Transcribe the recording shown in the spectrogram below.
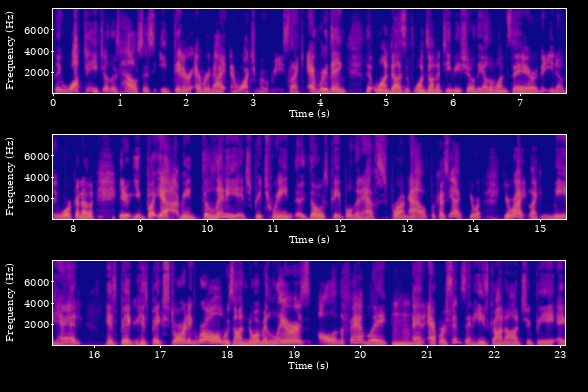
They walk to each other's houses eat dinner every night and watch movies. Like everything that one does if one's on a tv show the other one's there that you know they work on other you know you, but yeah i mean the lineage between uh, those people that have sprung out because yeah you're you're right. Like meathead his big his big starting role was on Norman Lear's All in the Family, Mhm. and ever since then he's gone on to be a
